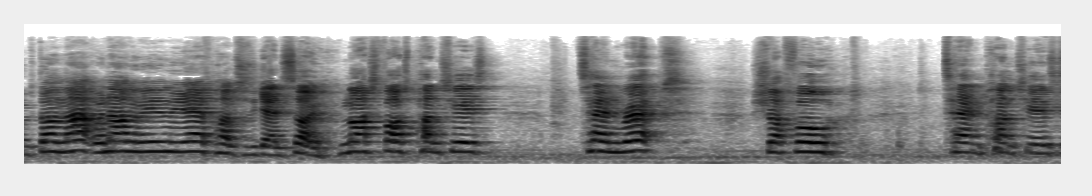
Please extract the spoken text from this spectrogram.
we've done that, we're now gonna be in the air punches again. So, nice fast punches, 10 reps, shuffle, 10 punches,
